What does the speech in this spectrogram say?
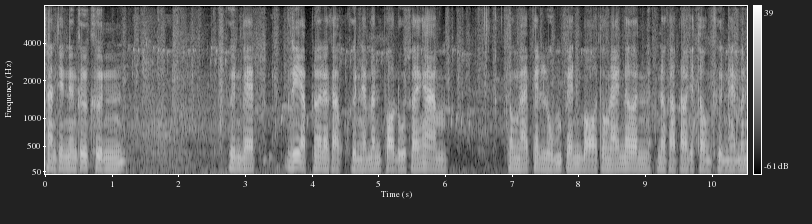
ชั้นที่หนึ่งคือขึ้นขึ้นแบบ เรียบเลยนะครับขึ้นให้มันพอดูสวยงาม ตรงไหนเป็นหลุมเป็นบ่อตรงไหนเนินนะครับ เราจะต้องขึ้นให้มัน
